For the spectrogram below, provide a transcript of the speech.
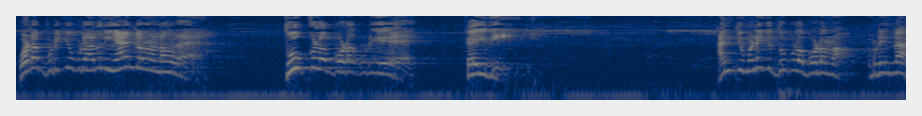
உடை பிடிக்க கூடாதுன்னு ஏன் சொல்லணும் அவரை? தூக்குல போடக்கூடிய கைதி. அஞ்சு மணிக்கு தூக்குல போடணும். அப்படின்னா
